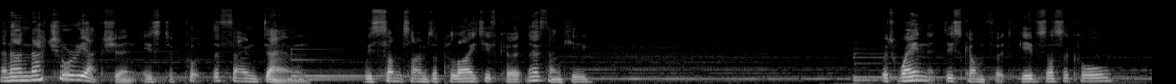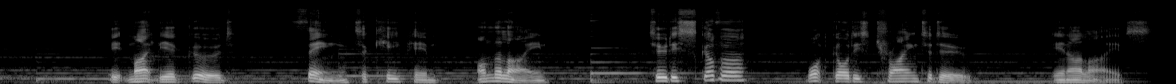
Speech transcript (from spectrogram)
And our natural reaction is to put the phone down with sometimes a polite, if curt, no thank you. But when discomfort gives us a call, it might be a good thing to keep him on the line to discover what God is trying to do in our lives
